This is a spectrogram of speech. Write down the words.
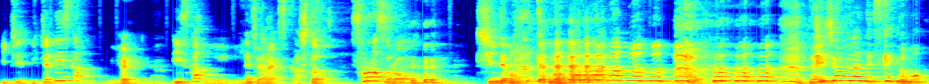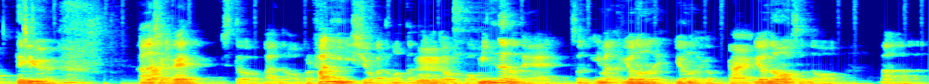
言っちゃ、言っちゃっていいですか？え？いいですか？いいじゃないですか？ちょっと、そろそろ死んでもらっても。大丈夫なんですけども。っていう話がね、ちょっと、あの、これファニーにしようかと思ったんだけど、うん。こうみんなのね、その今、世のね、世のよ、はい。世の、その、まあ、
